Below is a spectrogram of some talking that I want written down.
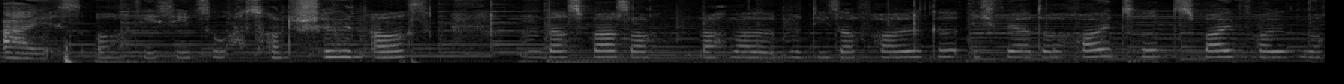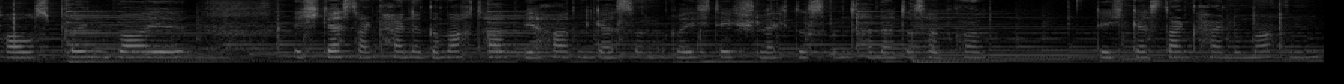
Eis. Oh, die sieht sowas von schön aus. Und das war's auch nochmal mit dieser Folge. Ich werde heute zwei Folgen rausbringen, weil ich gestern keine gemacht habe. Wir hatten gestern richtig schlechtes Internet, deshalb konnte ich gestern keine machen.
